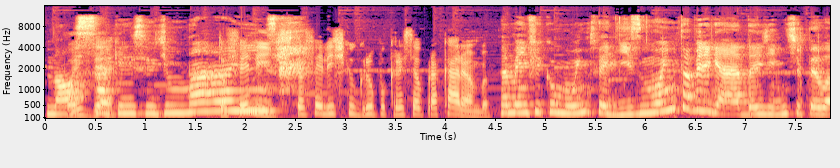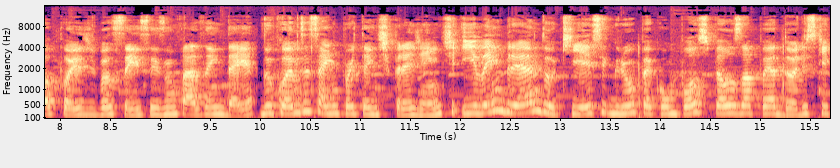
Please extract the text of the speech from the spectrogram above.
Nossa, é. cresceu demais. Tô feliz, tô feliz que o grupo cresceu pra caramba. Também fico muito feliz. Muito obrigada, gente, pelo apoio de vocês. Vocês não fazem ideia do quanto isso é importante pra gente. E lembrando que esse grupo é composto pelos apoiadores que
